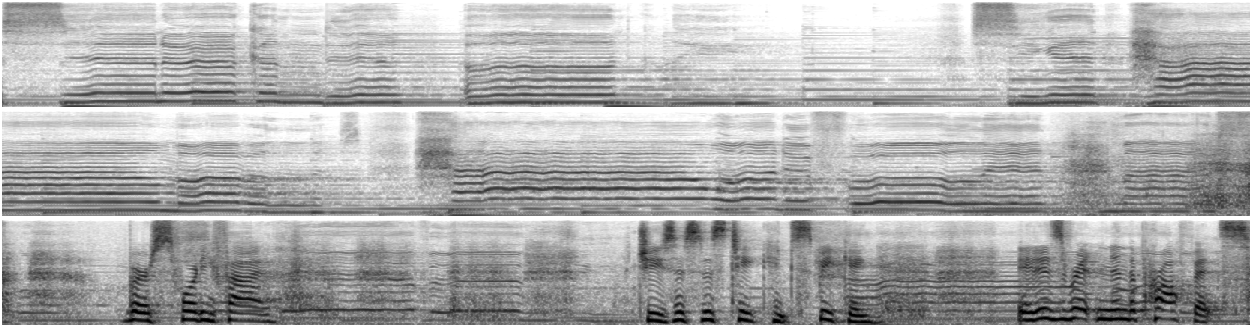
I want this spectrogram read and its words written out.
Jesus Verse 45. Jesus is te- speaking. It is written in the prophets,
